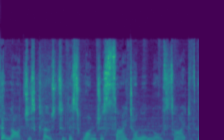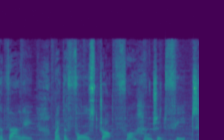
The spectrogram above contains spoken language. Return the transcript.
The lodge is close to this wondrous site on the north side of the valley, where the falls drop 400 feet.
